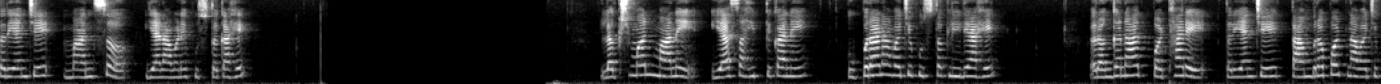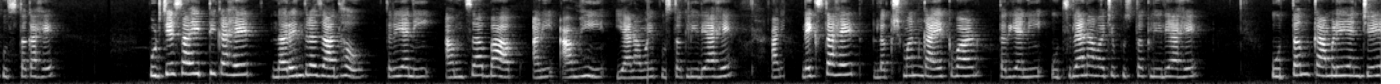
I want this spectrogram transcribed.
तर यांचे माणसं या नावाने पुस्तक आहे. लक्ष्मण माने या साहित्यिकाने उपरा नावाचे पुस्तक लिहिले आहे. रंगनाथ पठारे तर यांचे ताम्रपट नावाचे पुस्तक आहे. पुढचे साहित्यिक आहेत नरेंद्र जाधव तर यांनी आमचा बाप आणि आम्ही या नावाने पुस्तक लिहिले आहे. आणि नेक्स्ट आहेत लक्ष्मण गायकवाड तर यांनी उचल्या नावाचे पुस्तक लिहिले आहे. उत्तम कांबळे यांचे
